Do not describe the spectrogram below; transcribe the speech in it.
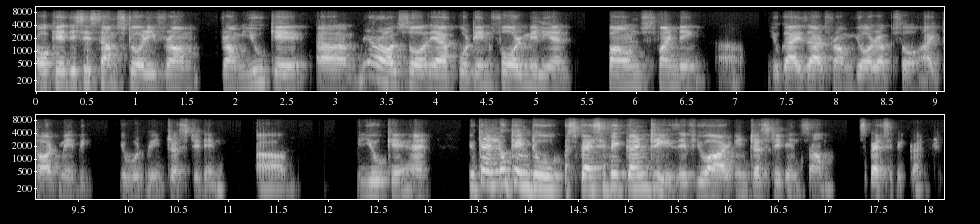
okay this is some story from from uk um, they are also they have put in 4 million pounds funding. Uh, you guys are from europe so i thought maybe you would be interested in um, uk and you can look into specific countries if you are interested in some specific country.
